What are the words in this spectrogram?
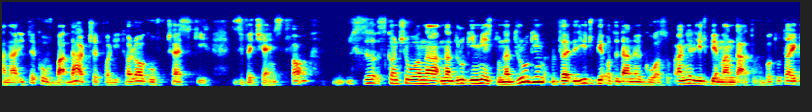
analityków, badaczy, politologów czeskich zwycięstwo, skończyło na, na drugim miejscu, na drugim w liczbie oddanych głosów, a nie liczbie mandatów, bo tutaj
